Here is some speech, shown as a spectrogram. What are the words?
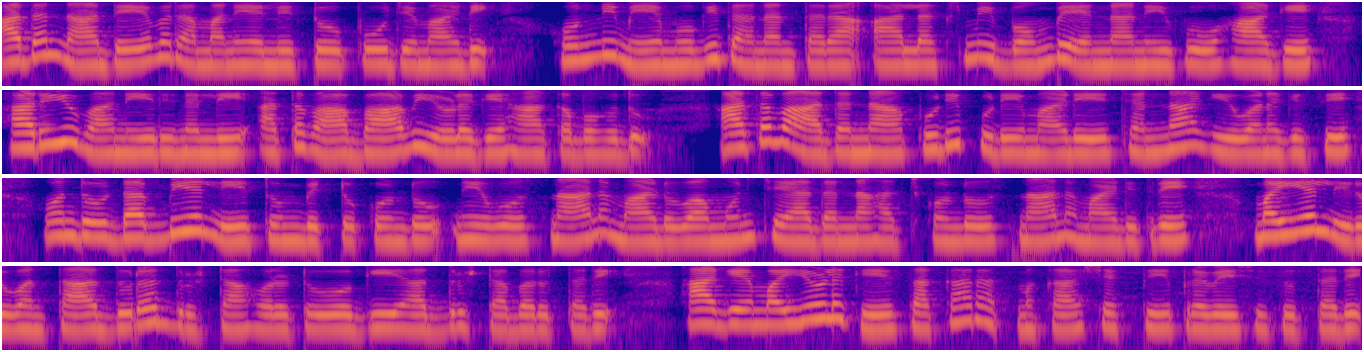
ಅದನ್ನು ದೇವರ ಮನೆಯಲ್ಲಿಟ್ಟು ಪೂಜೆ ಮಾಡಿ. ಹುಣ್ಣಿಮೆ ಮುಗಿದ ನಂತರ ಆ ಲಕ್ಷ್ಮಿ ಬೊಂಬೆಯನ್ನು ನೀವು ಹಾಗೆ ಹರಿಯುವ ನೀರಿನಲ್ಲಿ ಅಥವಾ ಬಾವಿಯೊಳಗೆ ಹಾಕಬಹುದು ಅಥವಾ ಅದನ್ನು ಪುಡಿ ಪುಡಿ ಮಾಡಿ ಚೆನ್ನಾಗಿ ಒಣಗಿಸಿ ಒಂದು ಡಬ್ಬಿಯಲ್ಲಿ ತುಂಬಿಟ್ಟುಕೊಂಡು ನೀವು ಸ್ನಾನ ಮಾಡುವ ಮುಂಚೆ ಅದನ್ನು ಹಚ್ಕೊಂಡು ಸ್ನಾನ ಮಾಡಿದರೆ ಮೈಯಲ್ಲಿರುವಂಥ ದುರದೃಷ್ಟ ಹೊರಟು ಹೋಗಿ ಅದೃಷ್ಟ ಬರುತ್ತದೆ. ಹಾಗೆ ಮೈಯೊಳಗೆ ಸಕಾರಾತ್ಮಕ ಶಕ್ತಿ ಪ್ರವೇಶಿಸುತ್ತದೆ.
